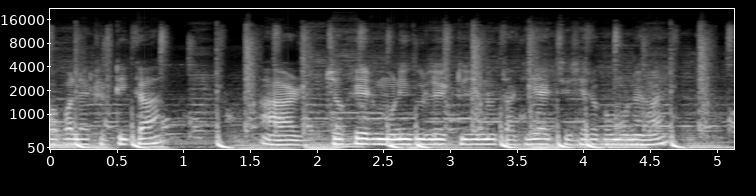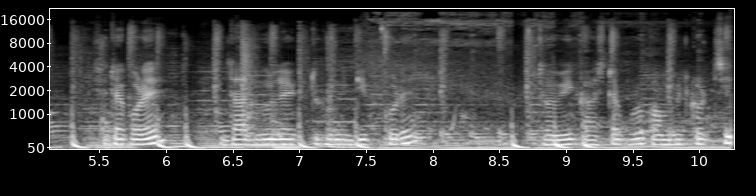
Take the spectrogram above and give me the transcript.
কপালে একটা টিকা আর চোখের মণিগুলো একটু যেন তাকিয়ে আছে সেরকম মনে হয়। সেটা করে দাঁতগুলো একটুখানি ডিপ করে তো আমি কাজটা পুরো কমপ্লিট করছি।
